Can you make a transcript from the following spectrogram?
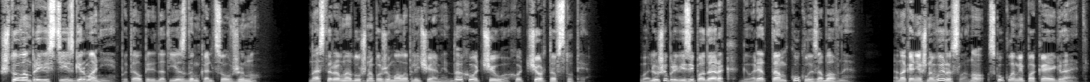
«Что вам привезти из Германии?» — пытал перед отъездом Кольцов жену. Настя равнодушно пожимала плечами. «Да хоть чего, хоть черта в ступе». Валюше привези подарок, говорят, там куклы забавные. Она, конечно, выросла, но с куклами пока играет.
